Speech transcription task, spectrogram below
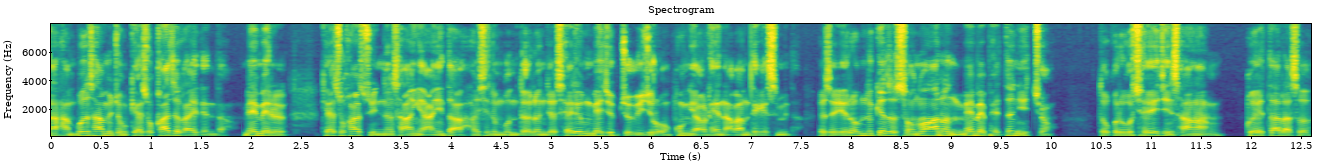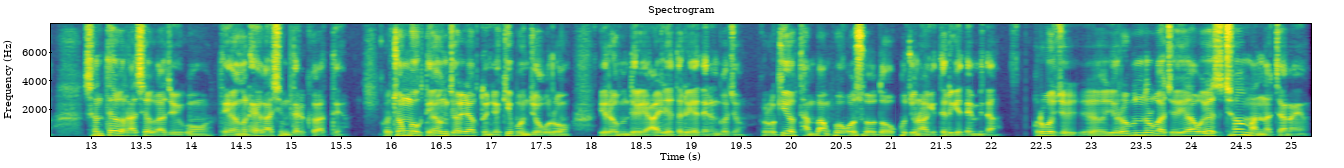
난 한 번 사면 좀 계속 가져가야 된다. 매매를 계속 할 수 있는 상황이 아니다 하시는 분들은 이제 세력 매집주 위주로 공략을 해 나가면 되겠습니다. 그래서 여러분들께서 선호하는 매매 패턴이 있죠. 또 그리고 처해진 상황 그에 따라서 선택을 하셔가지고 대응을 해 가시면 될 것 같아요. 그리고 종목 대응 전략도 이제 기본적으로 여러분들이 알려드려야 되는 거죠. 그리고 기업 탐방 보고서도 꾸준하게 드리게 됩니다. 그리고 이제 어, 여러분들과 저희하고 여기서 처음 만났잖아요.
